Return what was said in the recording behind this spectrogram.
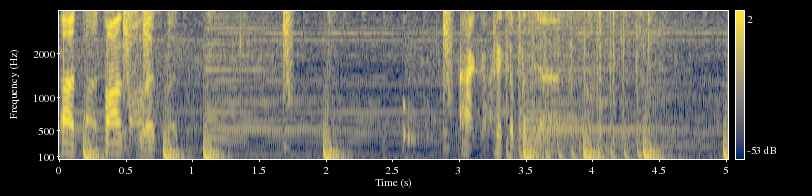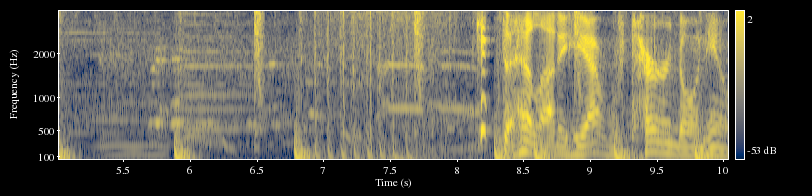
Oh, the spawn flip. I can pick up a gun. Get the hell out of here. I returned on him.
